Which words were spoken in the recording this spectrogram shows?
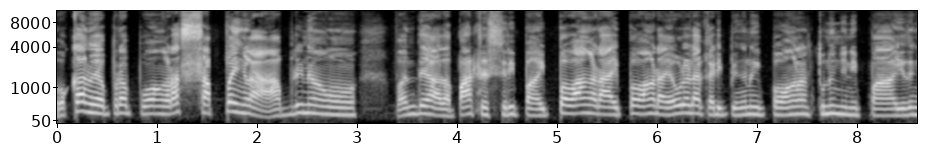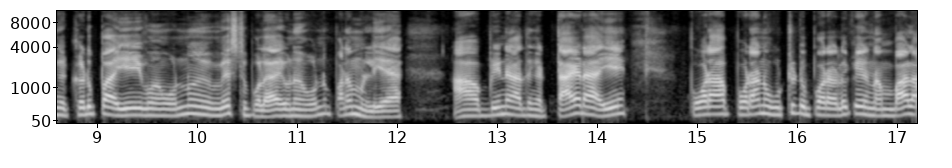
உட்காந்து அப்புறம் போங்கடா சப்பைங்களா? அப்படின்னு அவன் வந்து அதை பார்த்து சிரிப்பான். இப்போ வாங்கடா இப்போ வாங்கடா எவ்வளோடா கடிப்பீங்கன்னு இப்போ வாங்கடா துணிஞ்சு நிற்பான். இதுங்க கடுப்பாகி இவன் ஒன்றும் வேஸ்ட்டு போல் இவனை ஒன்றும் பண்ண முடியலையே. அப்படின்னு அதுங்க டயர்டாகி போடா போடான்னு விட்டுட்டு போகிற அளவுக்கு நம்மளால்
